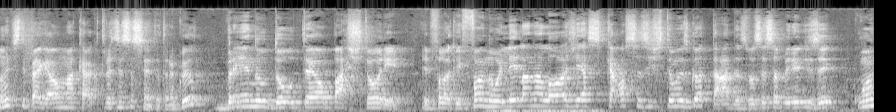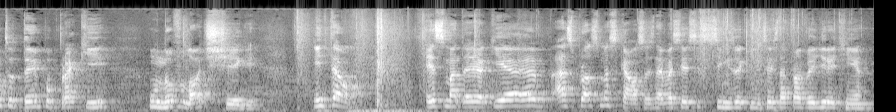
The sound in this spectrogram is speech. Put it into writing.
antes de pegar o macaco 360, tranquilo? Breno Doutel Pastore. Ele falou aqui, Fano, olhei lá na loja e as calças estão esgotadas. Você saberia dizer quanto tempo para que um novo lote chegue? Então, esse material aqui é as próximas calças, né? Vai ser esse cinza aqui, não sei se dá pra ver direitinho.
